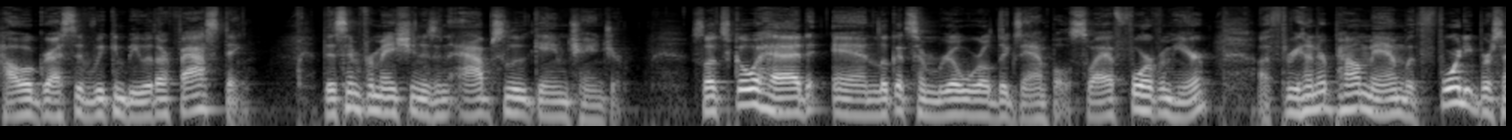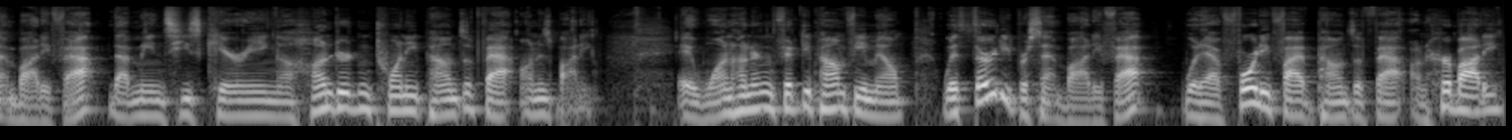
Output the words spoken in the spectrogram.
how aggressive we can be with our fasting. This information is an absolute game changer. So let's go ahead and look at some real world examples. So I have four of them here. A 300 pound man with 40% body fat. That means he's carrying 120 pounds of fat on his body. A 150 pound female with 30% body fat would have 45 pounds of fat on her body.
